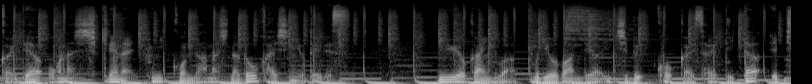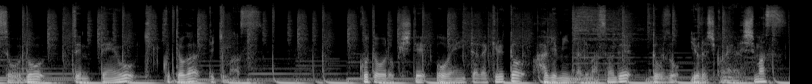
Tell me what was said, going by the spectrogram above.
開ではお話ししきれない踏み込んだ話などを配信予定です。有料会員は無料版では一部公開されていたエピソード全編を聞くことができます。ご登録して応援いただけると励みになりますのでどうぞよろしくお願いします。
